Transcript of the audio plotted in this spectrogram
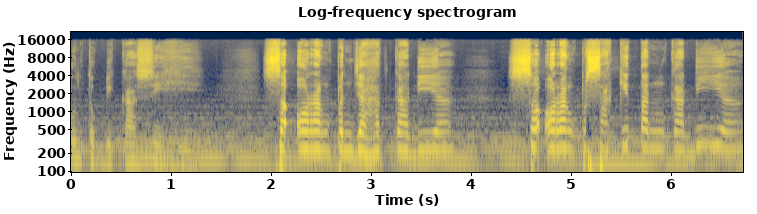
untuk dikasihi. Seorang penjahatkah dia? Seorang pesakitankah dia?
